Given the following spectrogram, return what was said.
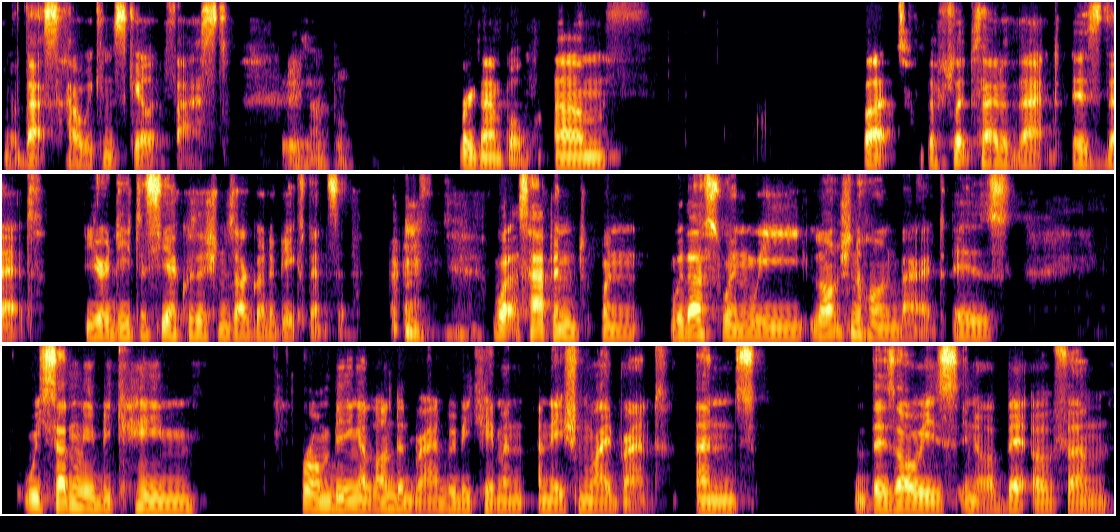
that's how we can scale it fast. For example. For example. Um, but the flip side of that is that your D2C acquisitions are going to be expensive. What's happened when with us when we launched in Holland Barrett is we suddenly became from being a London brand, we became an, a nationwide brand. And there's always, you know, a bit of um,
